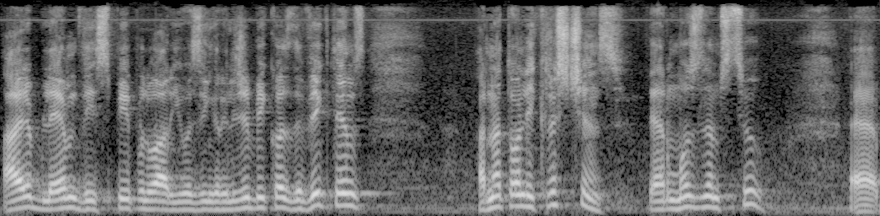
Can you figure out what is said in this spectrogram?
I blame these people who are using religion because the victims are not only Christians, they are Muslims too. Uh,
